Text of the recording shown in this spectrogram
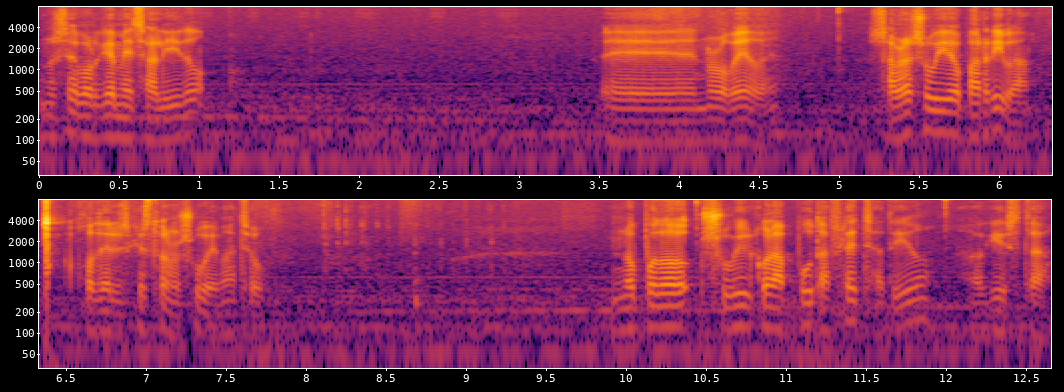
No sé por qué me he salido. Eh, no lo veo, ¿eh? ¿Se habrá subido para arriba? Joder, es que esto no sube, macho. No puedo subir con la puta flecha, tío. Aquí está.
